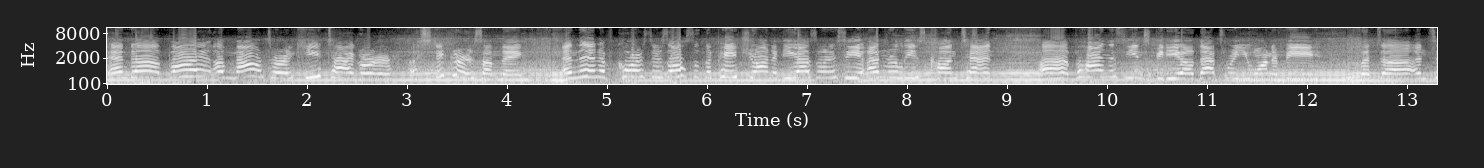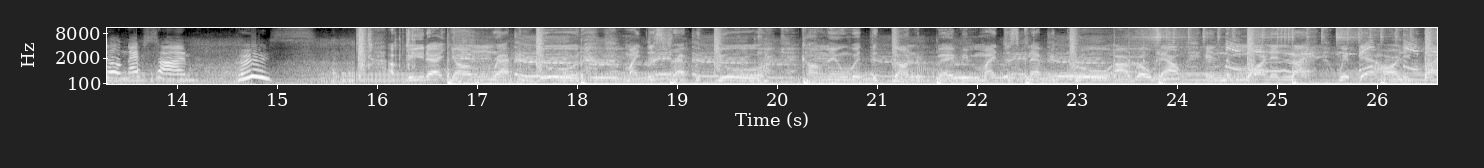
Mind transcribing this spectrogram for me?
and uh, buy a mount or a key tag or a sticker or something. And then of course there's also the Patreon if you guys want to see unreleased content, uh, behind the scenes video, that's where you want to be. But uh, until next time, peace! I be that young rapping dude, might just trap with you. Coming with the thunder, baby, might just clap. I rolled out in the morning light, whip that Harley bike,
